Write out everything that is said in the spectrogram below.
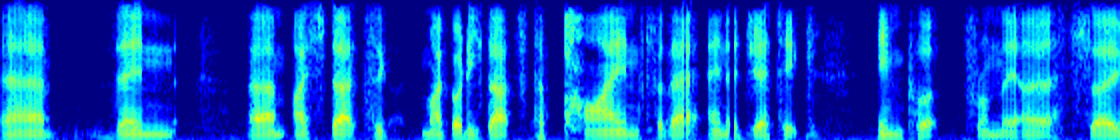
uh, then um, I start to my body starts to pine for that energetic input from the earth. So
